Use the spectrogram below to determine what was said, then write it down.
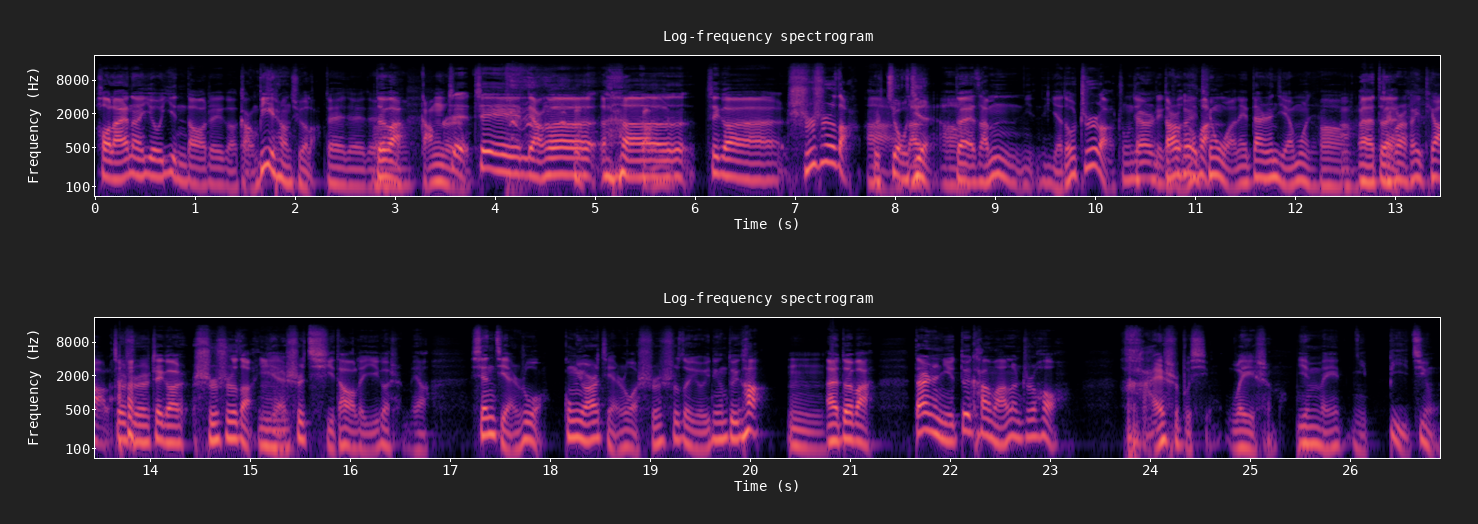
后来呢又印到这个港币上去了。对对对，对吧？港这纸，这两个 呃，这个石狮子啊，较劲啊对，咱们也也都知道中间这个到时候可以听我那单人节目去啊哎对这块可以跳了，就是这个石狮子嗯也是起到了一个什么呀？先减弱，公园减弱，石狮子有一定对抗，嗯，哎，对吧？但是你对抗完了之后还是不行，为什么？因为你毕竟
